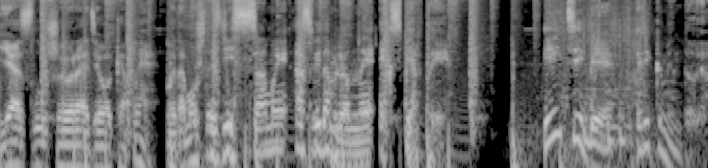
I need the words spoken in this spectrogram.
Я слушаю Радио КП, потому что здесь самые осведомленные эксперты. И тебе рекомендую.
